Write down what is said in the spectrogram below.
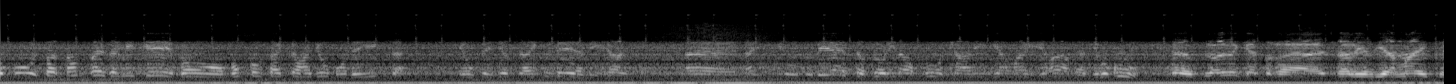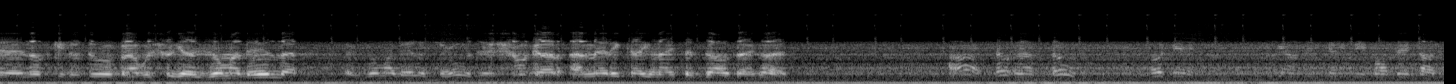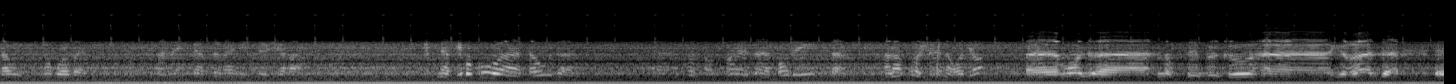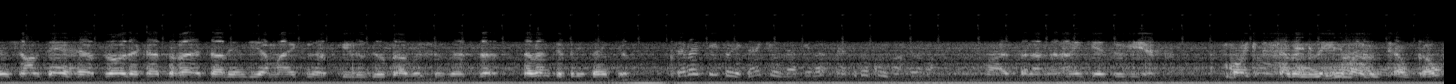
beaucoup. De toute façon, très amitié, bon, bon contact sur Radio Mondéix. Et au plaisir de faire écouter, Michel. Euh, 9 kg OBS, Florine Info, Charlie India Mike Girard, merci beaucoup. Euh, Florida 4, euh, Charlie India Mike, euh, Bravo Sugar, Joe Madel. Euh, Joe Sugar, America, United Delta, go ahead. Ah, tudo, so, okay. Merci beaucoup, Saoud. Euh, 73, euh, bon DX. À la prochaine, moi, merci beaucoup, Grad, chanté Florida 4 uh, Charlie India Mike, North Kilo 2 Bravo Sugar, Se- 73, thank you. 73, thank you, merci, merci beaucoup, I'm an IK2. Mike 7 Lima Hotel Golf.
